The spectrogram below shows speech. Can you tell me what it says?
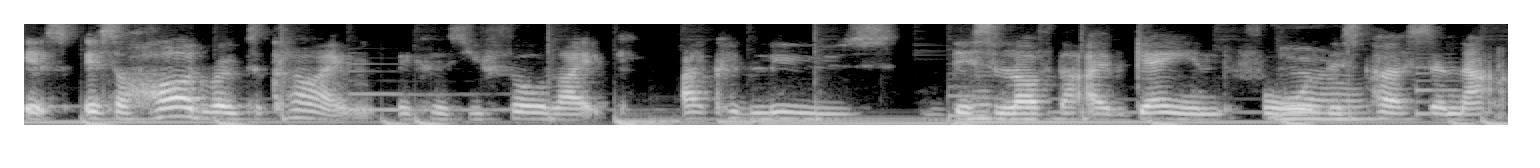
it's it's a hard road to climb because you feel like I could lose this mm. love that I've gained for yeah. this person that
